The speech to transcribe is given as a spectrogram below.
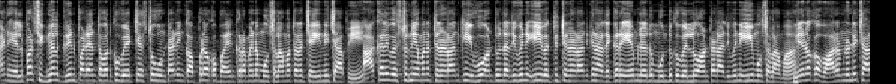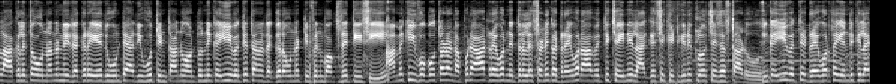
అండ్ హెల్పర్ సిగ్నల్ గ్రీన్ పడేంత వరకు వెయిట్ చేస్తూ ఉంటాడు. ఇంకప్పుడే ఒక భయంకరమైన ముసలామ తన చెయ్యిని చాపి ఆకలి వేస్తుంది ఏమైనా తినడానికి ఇవ్వు అంటుంది. అది విని ఈ వ్యక్తి తినడానికి నా దగ్గర ఏం లేదు ముందుకు వెళ్ళు అంటాడు. అది విని ఈ ముసలామ నేను ఒక వారం నుండి చాలా ఆకలితో ఉన్నాను. నీ దగ్గర ఏది ఉంటే అది ఇవ్వు తింటాను అంటుంది. ఇంకా ఈ వ్యక్తి తన దగ్గర ఉన్న టిఫిన్ బాక్స్ని తీసి ఆమెకి ఇవ్వబోతాడు. అండ్ అప్పుడే ఆ డ్రైవర్ నిద్రలేస్తాడు ఇంకా డ్రైవర్ ఆ వ్యక్తి చెయ్యిని లాగేసి కిటికీని క్లోజ్ చేసేస్తాడు. ఇంకా ఈ వ్యక్తి డ్రైవర్తో ఎందుకు ఇలా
